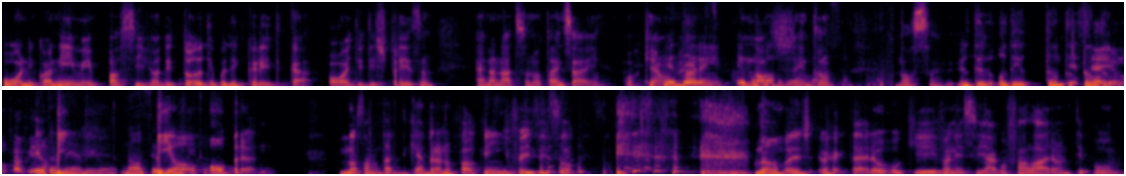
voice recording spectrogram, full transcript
O único anime passível de todo tipo de crítica, ódio e desprezo é Nanatsu no Taizai, porque é um meu harem nojento. Nossa. Nossa. meu Deus, odeio tanto, Esse tanto. Aí eu nunca vi. Eu não. também, amigo. Nossa, eu Pior obra. Nossa, vontade de quebrar no pau quem fez isso. Não, mas eu reitero o que Vanessa e Iago falaram. Tipo,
